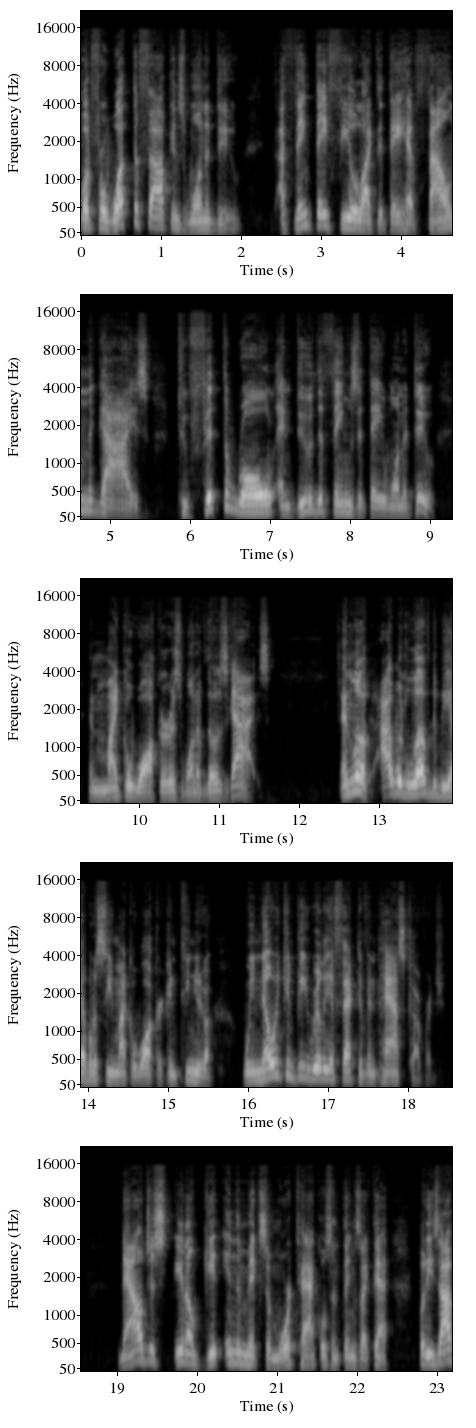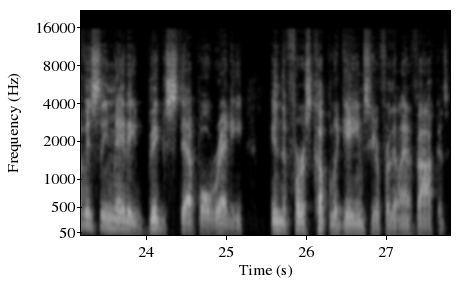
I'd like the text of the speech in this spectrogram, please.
but for what the Falcons want to do, I think they feel like that they have found the guys to fit the role and do the things that they want to do. And Mykal Walker is one of those guys. And look, I would love to be able to see Mykal Walker continue to go. We know he can be really effective in pass coverage. Now just, you know, get in the mix of more tackles and things like that but he's obviously made a big step already in the first couple of games here for the Atlanta Falcons.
